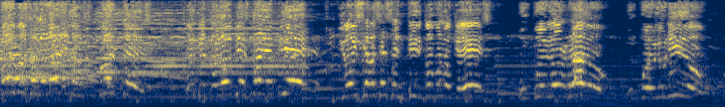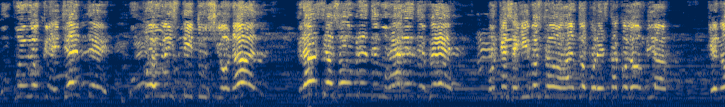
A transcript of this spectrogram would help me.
Vamos a ganar en las cortes. Porque Colombia está de pie. Y hoy se hace sentir como lo que es. Un pueblo honrado. Un pueblo unido. Un pueblo creyente. Un pueblo institucional. Gracias hombres de mujeres de fe porque seguimos trabajando por esta Colombia que no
